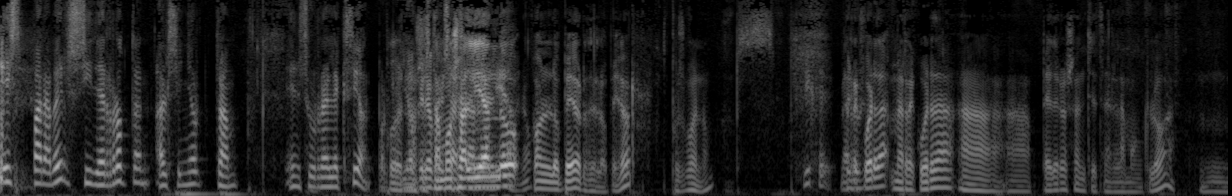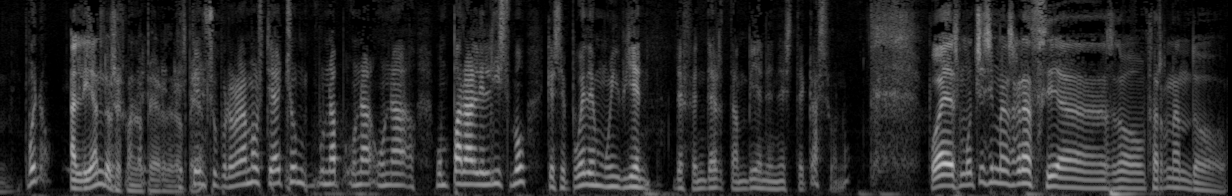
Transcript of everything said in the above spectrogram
Es para ver si derrotan al señor Trump en su reelección. Porque pues nos estamos aliando con lo peor de lo peor. Pues bueno, me, recuerda, me recuerda a, Pedro Sánchez en la Moncloa. Mm, bueno, aliándose con lo peor de lo es que en su programa usted ha hecho un, paralelismo que se puede muy bien defender también en este caso, ¿no? Pues muchísimas gracias, don Fernando.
